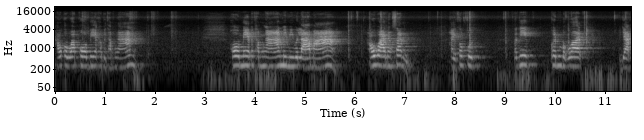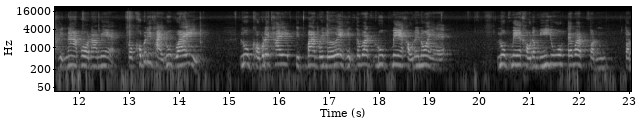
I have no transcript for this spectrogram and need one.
เขาก็ว่าพ่อแม่เขาไปทำงาน พ่อแม่ไปทำงานไม่มีเวลามาเฮาว่าจังสั้นให้เขาฝึก ตอนนี้เพิ่นบอกว่า อยากเห็นหน้าพ่อหน้าแม่ก็เขาไม่ได้ถ่ายรูปไว้ รูปเขาไม่ได้ถ่ายติดบ้านไว้เลย เห็นแต่ว่ารูปแม่เขาน้อยๆแหละรูปแม่เขาดมีอยู่ แต่ว่าตอนตอน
